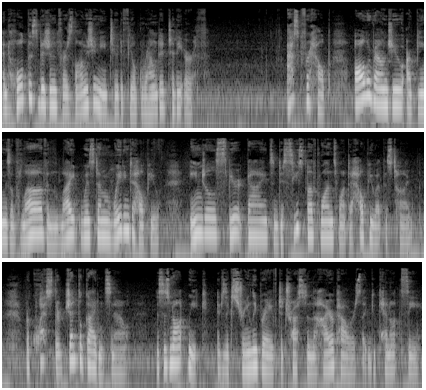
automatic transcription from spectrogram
and hold this vision for as long as you need to to feel grounded to the earth. Ask for help. All around you are beings of love and light, wisdom waiting to help you. Angels, spirit guides, and deceased loved ones want to help you at this time. Request their gentle guidance now. This is not weak, it is extremely brave to trust in the higher powers that you cannot see.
